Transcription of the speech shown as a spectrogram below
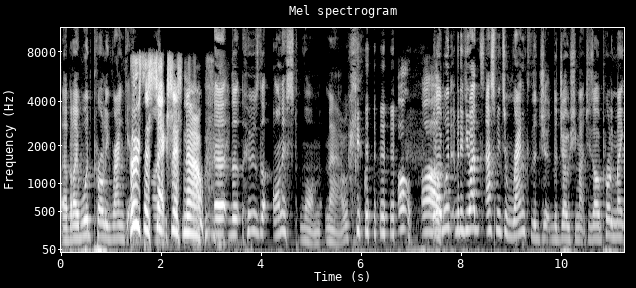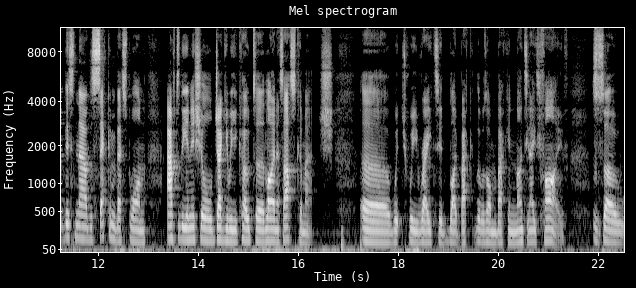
Uh, but I would probably rank it. Who's the sexist now? Uh, the who's the honest one now? Oh, But I oh. would, but if you had asked me to rank the the Joshi matches, I would probably make this now the second best one after the initial Jaguar Yokota Lioness Asuka match, uh, which we rated like back that was on back in 1985. So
